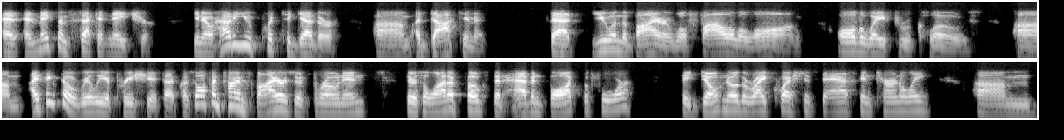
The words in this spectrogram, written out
and, and make them second nature? You know, how do you put together um, a document that you and the buyer will follow along all the way through close? Um, I think they'll really appreciate that because oftentimes buyers are thrown in. There's a lot of folks that haven't bought before. They don't know the right questions to ask internally. Um,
